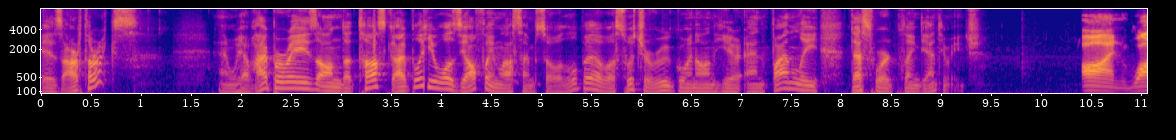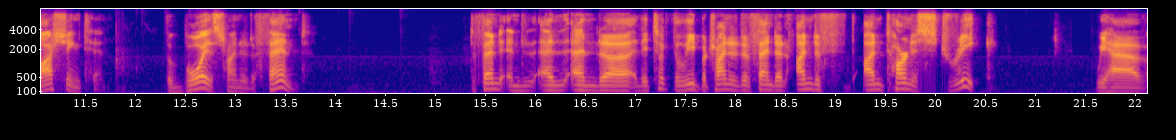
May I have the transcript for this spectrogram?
is Arthurix. And we have Hyper Rays on the Tusk. I believe he was the offlane last time, so a little bit of a switcheroo going on here. And finally, Deathward playing the Anti-Mage. On Washington, the boy is trying to defend. Defend and and and uh, they took the lead, but trying to defend an undef- untarnished streak. We have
